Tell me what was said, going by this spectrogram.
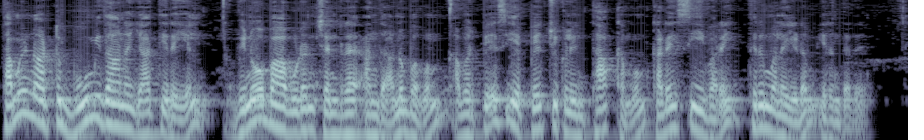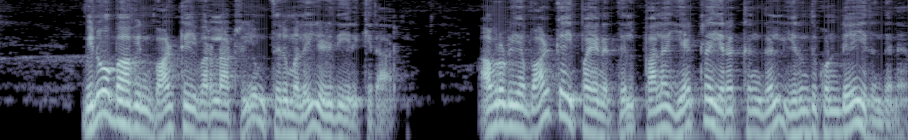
தமிழ்நாட்டு பூமிதான யாத்திரையில் வினோபாவுடன் சென்ற அந்த அனுபவம் அவர் பேசிய பேச்சுக்களின் தாக்கமும் கடைசி வரை திருமலையிடம் இருந்தது. வினோபாவின் வாழ்க்கை வரலாற்றையும் திருமலை எழுதியிருக்கிறார். அவருடைய வாழ்க்கை பயணத்தில் பல ஏற்ற இறக்கங்கள் இருந்து கொண்டே இருந்தன.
